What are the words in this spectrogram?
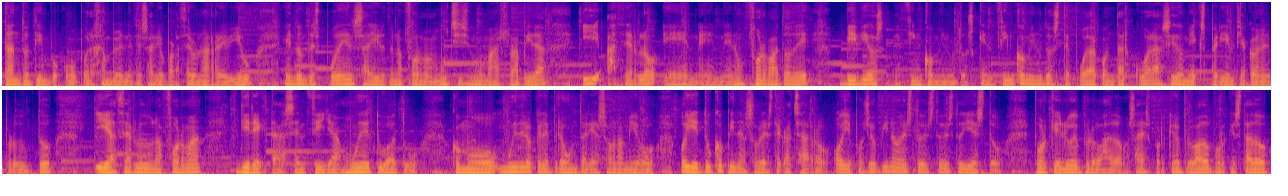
tanto tiempo como por ejemplo es necesario para hacer una review, entonces pueden salir de una forma muchísimo más rápida y hacerlo en, en un formato de vídeos de 5 minutos, que en 5 minutos te pueda contar cuál ha sido mi experiencia con el producto y hacerlo de una forma directa, sencilla, muy de tú a tú, como muy de lo que le preguntarías a un amigo, oye, ¿tú qué opinas sobre este cacharro? Oye, pues yo opino esto, esto, esto y esto, porque lo he probado, ¿sabes? Porque lo he probado porque he estado,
